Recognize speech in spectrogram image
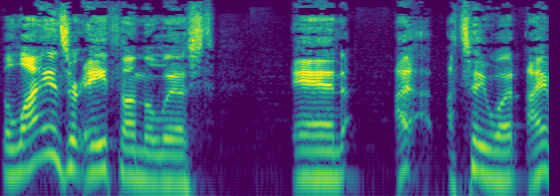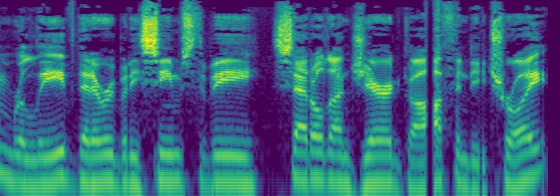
The Lions are eighth on the list, and I, will tell you what, I am relieved that everybody seems to be settled on Jared Goff in Detroit.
